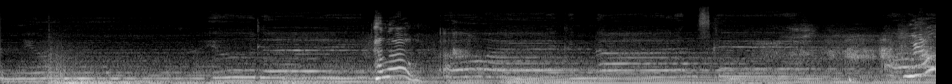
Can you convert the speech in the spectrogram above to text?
You would Hello. awake at night and scheme. Will?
